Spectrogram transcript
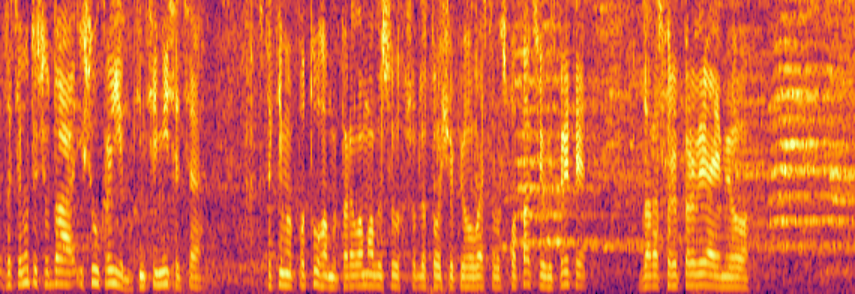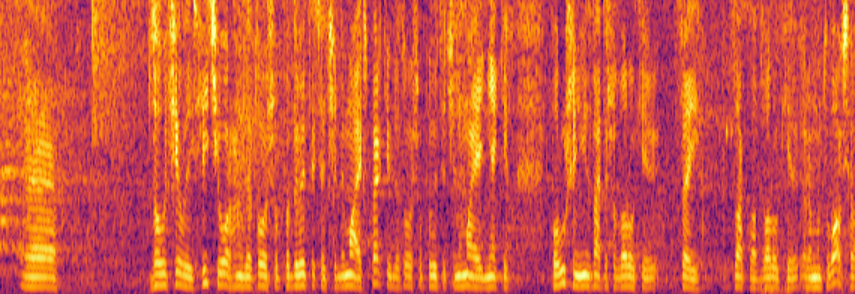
затягнути сюди і всю Україну. В кінці місяця з такими потугами переламали всю, щоб для того, щоб його ввести в експлуатацію, відкрити. Зараз перепровіряємо його. Е, Залучили і слідчі органи для того, щоб подивитися, чи немає експертів, для того, щоб подивитися, чи немає ніяких порушень. Він знаєте, що два роки цей заклад два роки ремонтувався,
